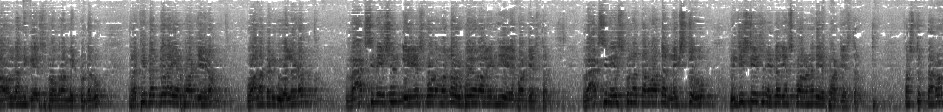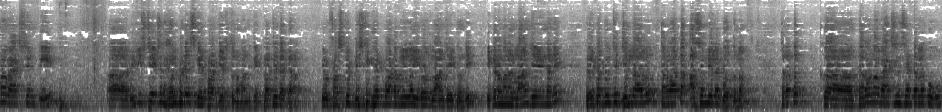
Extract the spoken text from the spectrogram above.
రాహుల్ గాంధీ గేర్స్ ప్రోగ్రామ్ పెట్టుకుంటారు. ప్రతి దగ్గర ఏర్పాటు చేయడం వాళ్ళు అక్కడికి వెళ్ళడం వ్యాక్సినేషన్ వేసుకోవడం వల్ల ఉపయోగాలు ఏంటి ఏర్పాటు చేస్తారు. వ్యాక్సిన్ వేసుకున్న తర్వాత నెక్స్ట్ రిజిస్ట్రేషన్ ఎట్లా చేసుకోవాలనేది ఏర్పాటు చేస్తారు. ఫస్ట్ కరోనా వ్యాక్సిన్కి రిజిస్ట్రేషన్ హెల్ప్ డెస్క్ ఏర్పాటు చేస్తున్నాం అందుకే ప్రతి దగ్గర. ఇప్పుడు ఫస్ట్ డిస్టిక్ హెడ్ క్వార్టర్లలో ఈ రోజు లాంచ్ అవుతుంది ఇక్కడ మనం లాంచ్ చేయగానే రేపటి నుంచి జిల్లాలు తర్వాత అసెంబ్లీలకు పోతున్నాం. తర్వాత కరోనా వ్యాక్సిన్ సెంటర్లకు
